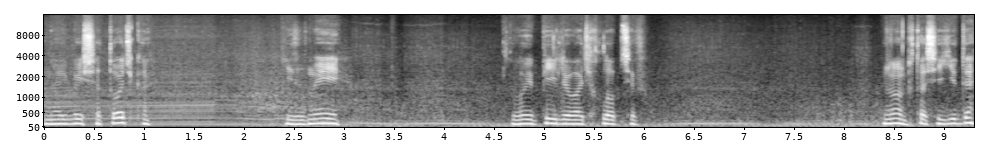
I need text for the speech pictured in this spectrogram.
найвища точка. І з неї випілювати хлопців. Ну, он хтось їде.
